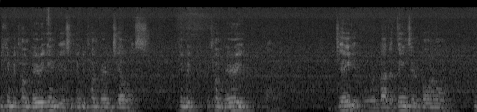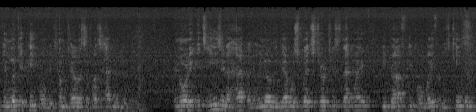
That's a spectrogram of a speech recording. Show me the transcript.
you can become very envious. You can become very jealous. You can be, become very uh, jaded, Lord, by the things that are going on. You can look at people and become jealous of what's happening to them. And Lord, it- it's easy to happen, and we know the devil splits churches that way. He drives people away from his kingdom.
